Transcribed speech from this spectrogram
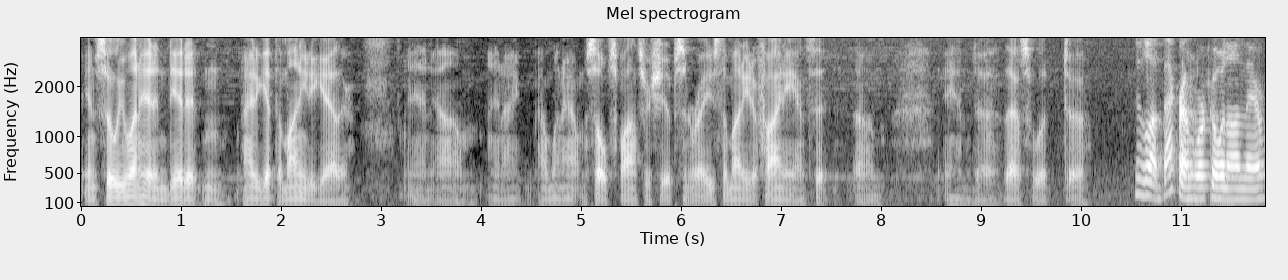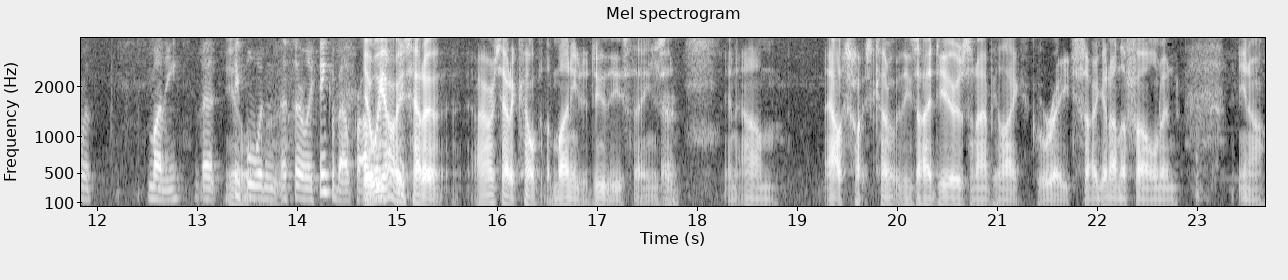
And so we went ahead and did it, and I had to get the money together. And um, and I, I went out and sold sponsorships and raised the money to finance it. Um, and uh, that's what. Uh, There's a lot of background work going on there with money that Yeah, people wouldn't necessarily think about. Probably. Yeah, we always had a. I always had to come up with the money to do these things, and and um, Alex always come up with these ideas, and I'd be like, great. So I get on the phone, and you know,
